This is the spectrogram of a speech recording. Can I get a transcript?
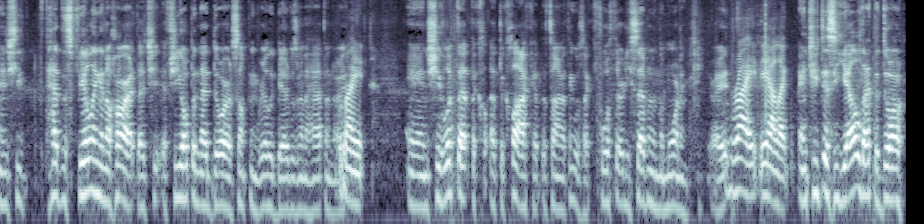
And she had this feeling in her heart that she, if she opened that door, something really bad was going to happen, right? right. And she looked at the cl- at the clock at the time. I think it was like 4:37 in the morning, right? Right. Yeah. Like, And she just yelled at the door,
